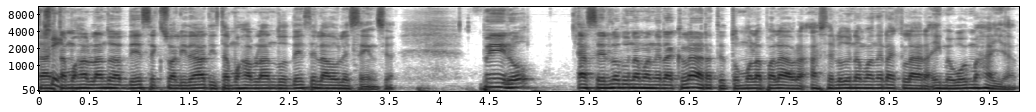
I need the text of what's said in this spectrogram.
estamos hablando de sexualidad y estamos hablando desde la adolescencia. Pero hacerlo de una manera clara, te tomo la palabra, hacerlo de una manera clara y me voy más allá.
